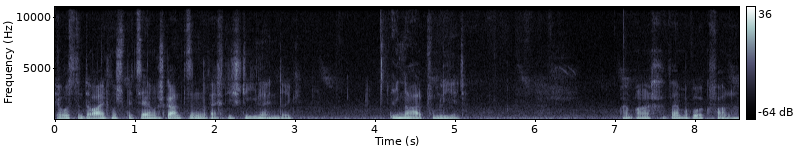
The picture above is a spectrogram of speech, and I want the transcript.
ja, was denn da eigentlich noch speziell macht, ist ganz eine rechte Stiländerung innerhalb vom Lied. Hat mir, das hat mir gut gefallen.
